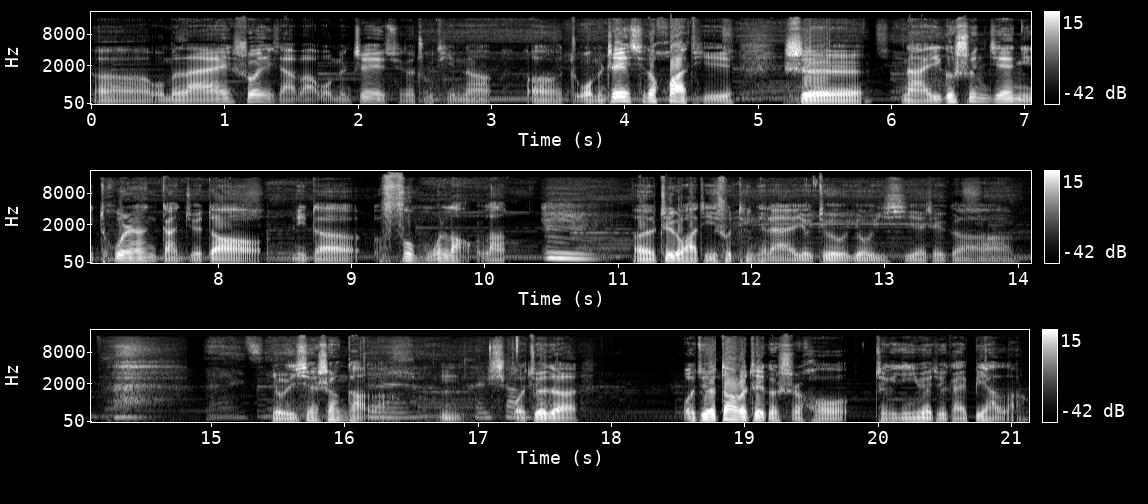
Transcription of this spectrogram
呃，我们来说一下吧。我们这一期的主题呢，呃，我们这一期的话题是哪一个瞬间你突然感觉到你的父母老了？嗯，呃，这个话题说听起来有就有一些这个，有一些伤感了。嗯，很伤。我觉得，我觉得到了这个时候，这个音乐就该变了，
